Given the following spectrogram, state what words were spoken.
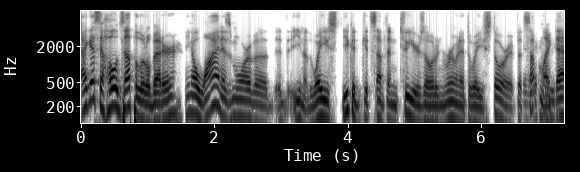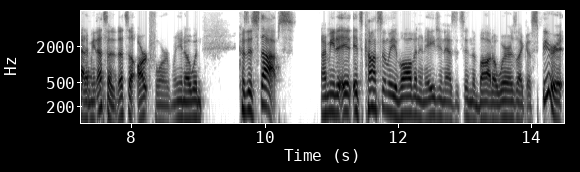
I guess it holds up a little better. You know, wine is more of a uh, you know the way you you could get something two years old and ruin it the way you store it, but yeah, something like that. I mean, that's a that's an art form. You know, when because it stops. I mean, it, it's constantly evolving and aging as it's in the bottle. Whereas like a spirit,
